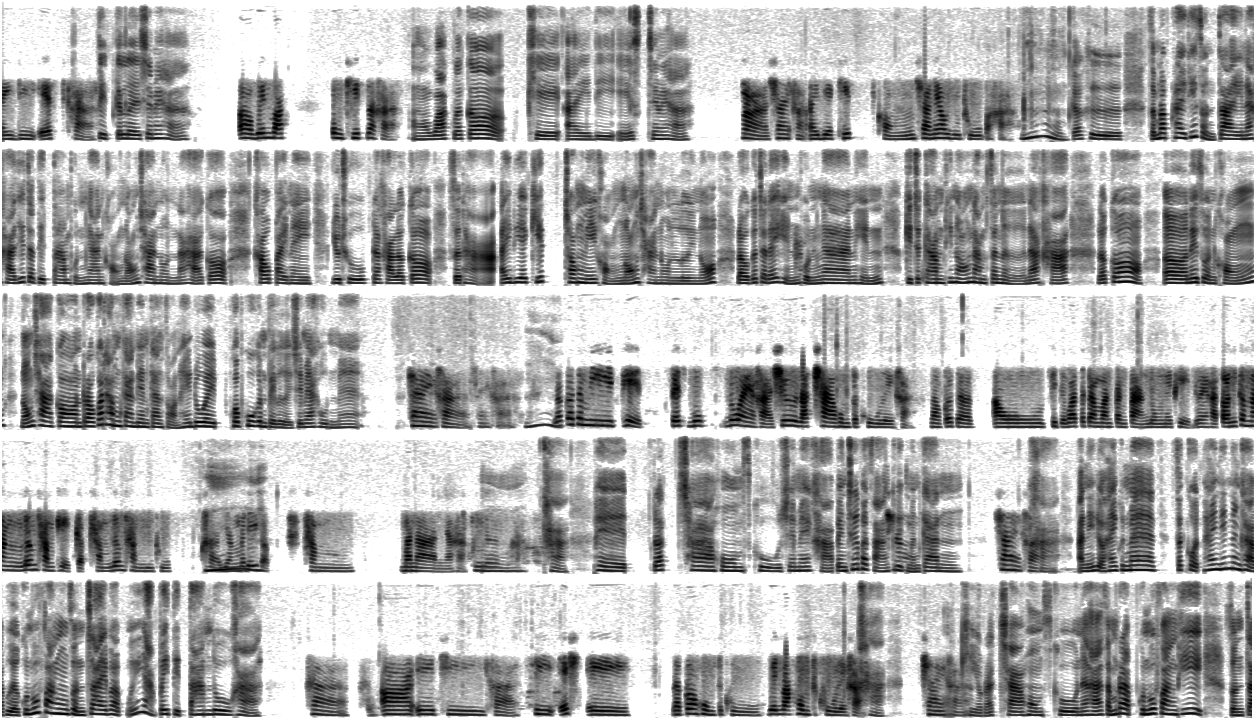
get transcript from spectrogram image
I D S ค่ะ ติดกันเลยใช่ไหมคะเอ่อเว้นวรรคตรงคิดนะคะอ๋อวักแล้วก็ K I D S ใช่ไหมคะ ค่ะ ใช่ค่ะ ไอเดียคิด ของ Channel YouTube อะค่ะ อืม ก็คือสำหรับใครที่สนใจนะคะ ที่จะติดตามผลงานของน้องชานนท์นะคะ ก็เข้าไปใน YouTube นะคะ แล้วก็เสิร์ชหาไอเดียคิดช่องนี้ของน้องชานนท์เลยเนาะเราก็จะได้เห็นผลงานเห็นกิจกรรมที่น้องนำเสนอนะคะ แล้วก็เอ่อในส่วนของน้องชากรเราก็ทำการเรียนการสอนให้ด้วยควบคู่กันไปเลยใช่ไหมคะคุณแม่ ใช่ค่ะ ใช่ค่ะอืมแล้วก็จะมีเพจ Facebook ด้วยอะค่ะ ชื่อรัชชาโฮมสคูลเลยค่ะ เราก็จะเอากิจวัตรประจำวันต่างๆ ลงในเพจด้วยค่ะ ตอนนี้กำลังเริ่มทำเพจกับทำเริ่มทำ YouTube ค่ะ ยังไม่ได้แบบทำมานานเนี่ยค่ะเพิ่งเริ่มค่ะ ค่ะ เพจรัชชาโฮมสคูลใช่ไหมคะ เป็นชื่อภาษาอังกฤษใช่เหมือนกัน ใช่ค่ะค่ะอันนี้เดี๋ยวให้คุณแม่สะกดให้นิดนึงค่ะ เผื่อคุณผู้ฟังสนใจแบบเอ้ยอยากไปติดตามดูค่ะ ค่ะ R A T ค่ะ C H A แล้วก็ Home School เว้นวรรค Home School เลยค่ะ ค่ะ ใช่โอค่ะเค รัชชาโฮมสคูลนะคะสำหรับคุณผู้ฟังที่สนใจ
